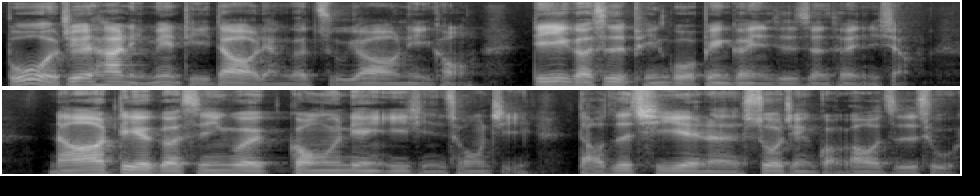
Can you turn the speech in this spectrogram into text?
不过我觉得它里面提到两个主要逆恐，第一个是苹果变更隐私政策影响，然后第二个是因为供应链疫情冲击，导致企业呢缩减广告支出。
